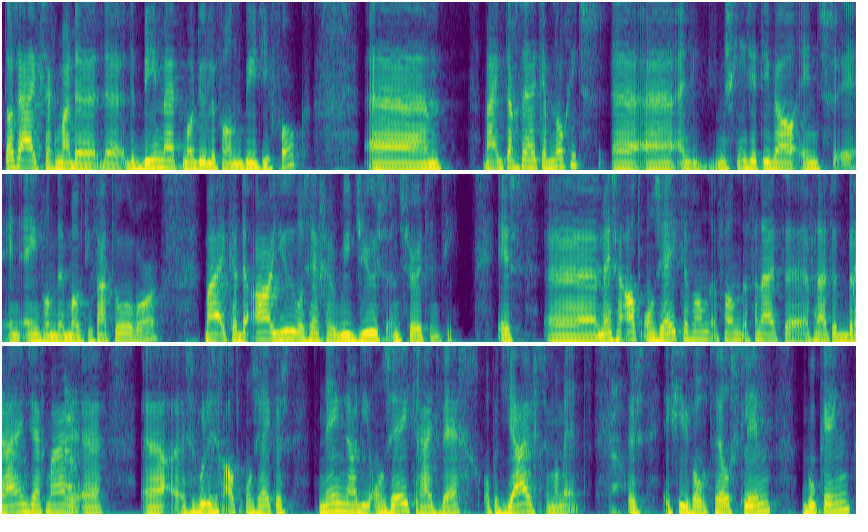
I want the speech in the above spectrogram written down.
dat is eigenlijk zeg maar de, de, de BMAT-module van BG Fogg. Ehm, Maar ik dacht, ik heb nog iets. en die, misschien zit hij wel in, in een van de motivatoren hoor. Maar ik heb de RU wil zeggen reduce uncertainty. Is, mensen zijn altijd onzeker van, van, vanuit, vanuit het brein, zeg maar. ze voelen zich altijd onzeker. Dus neem nou die onzekerheid weg op het juiste moment. Dus ik zie bijvoorbeeld heel slim, Booking.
